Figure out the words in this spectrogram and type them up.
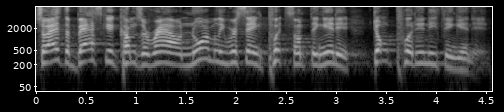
So as the basket comes around, normally we're saying put something in it. Don't put anything in it.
